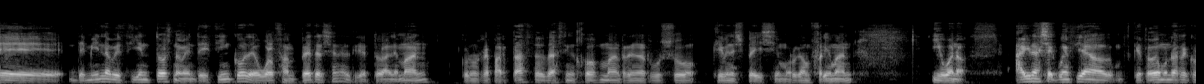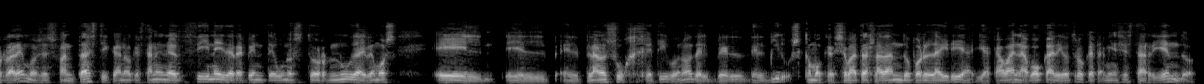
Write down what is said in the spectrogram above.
eh, de 1995 de Wolfgang Petersen, el director alemán, con un repartazo de Dustin Hoffman, René Russo, Kevin Spacey, Morgan Freeman. Y bueno, hay una secuencia que todo el mundo recordaremos, es fantástica, ¿no? Que están en el cine y de repente uno estornuda y vemos el, el, plano subjetivo, ¿no? Del, del, virus, como que se va trasladando por el aire y acaba en la boca de otro que también se está riendo.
